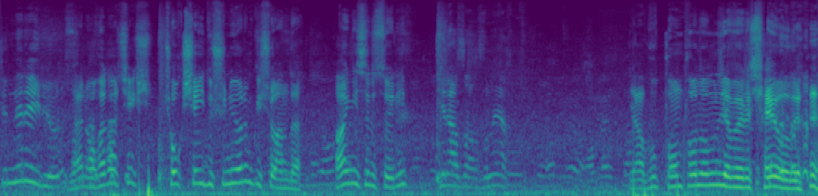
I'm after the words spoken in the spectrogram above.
Şimdi nereye gidiyoruz? Ben o kadar çok, çok şey düşünüyorum ki şu anda. Hangisini söyleyeyim? Biraz ağzına yak. Ya bu pompon olunca böyle şey oluyor.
